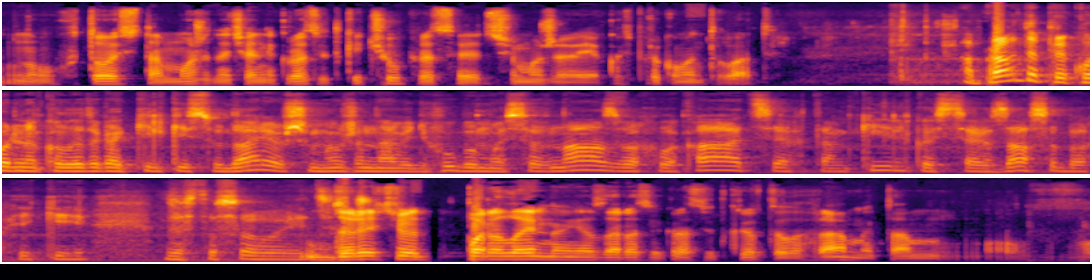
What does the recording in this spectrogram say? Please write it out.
ну хтось там, може, начальник розвідки чув про це, чи може якось прокоментувати? А правда прикольно, коли така кількість ударів, що ми вже навіть губимося в назвах, локаціях, там кількостях, засобах, які застосовуються. До речі, от паралельно я зараз якраз відкрив телеграм, і там в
